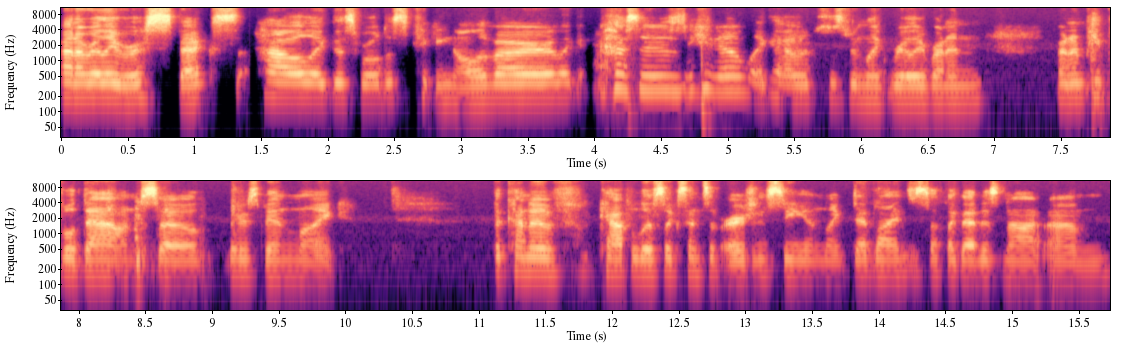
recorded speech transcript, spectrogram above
Rana really respects how like this world is kicking all of our like asses, you know, like how it's just been like really running running people down. So there's been like the kind of capitalist like sense of urgency and like deadlines and stuff like that is not um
